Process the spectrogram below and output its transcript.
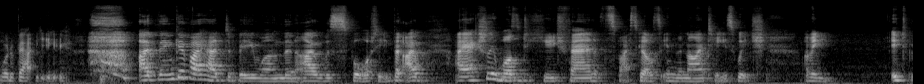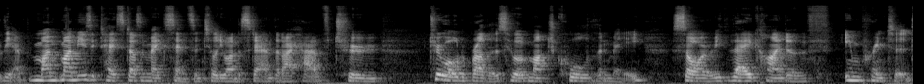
What about you? I think if I had to be one, then I was sporty. But I, I actually wasn't a huge fan of the Spice Girls in the '90s. Which, I mean, it yeah, my, my music taste doesn't make sense until you understand that I have two, two older brothers who are much cooler than me. So they kind of imprinted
